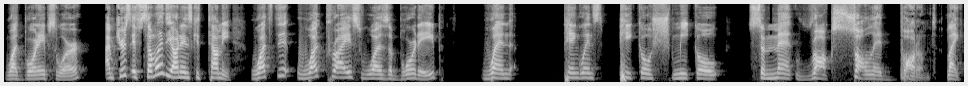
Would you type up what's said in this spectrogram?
what Bored Apes were, I'm curious if someone in the audience could tell me what's the what price was a Bored Ape when penguins, Pico, Schmiko, cement, rock solid bottomed. Like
